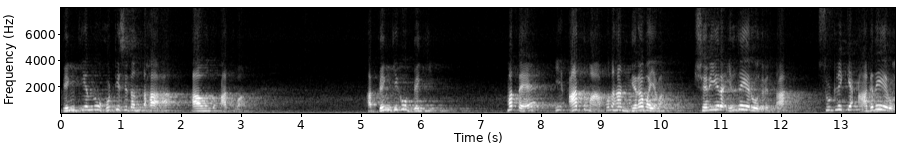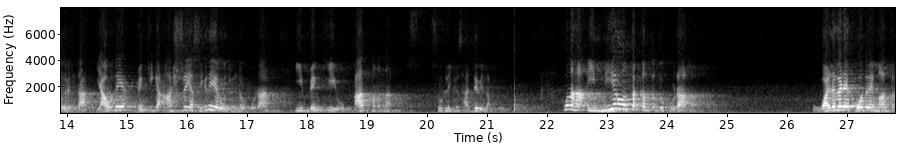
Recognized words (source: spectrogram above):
ಬೆಂಕಿಯನ್ನು ಹುಟ್ಟಿಸಿದಂತಹ ಆ ಒಂದು ಆತ್ಮ. ಆ ಬೆಂಕಿಗೂ ಬೆಂಕಿ. ಮತ್ತೆ ಈ ಆತ್ಮ ಪುನಃ ನಿರವಯವ. ಶರೀರ ಇಲ್ಲದೆ ಇರುವುದರಿಂದ, ಸುಡ್ಲಿಕ್ಕೆ ಆಗದೇ ಇರುವುದರಿಂದ, ಯಾವುದೇ ಬೆಂಕಿಗೆ ಆಶ್ರಯ ಸಿಗದೇ ಇರುವುದರಿಂದ ಕೂಡ ಈ ಬೆಂಕಿಯು ಆತ್ಮನನ್ನ ಸುಡ್ಲಿಕ್ಕೆ ಸಾಧ್ಯವಿಲ್ಲ. ಪುನಃ ಈ ನೀರು ಅಂತಕ್ಕಂಥದ್ದು ಕೂಡ ಒಳಗಡೆ ಹೋದರೆ ಮಾತ್ರ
